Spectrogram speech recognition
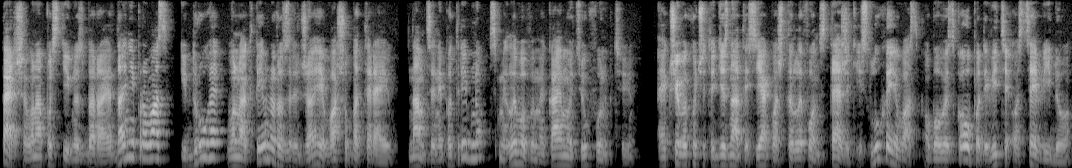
Перше, вона постійно збирає дані про вас, і друге, вона активно розряджає вашу батарею. Нам це не потрібно, сміливо вимикаємо цю функцію. А якщо ви хочете дізнатись, як ваш телефон стежить і слухає вас, обов'язково подивіться ось це відео.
